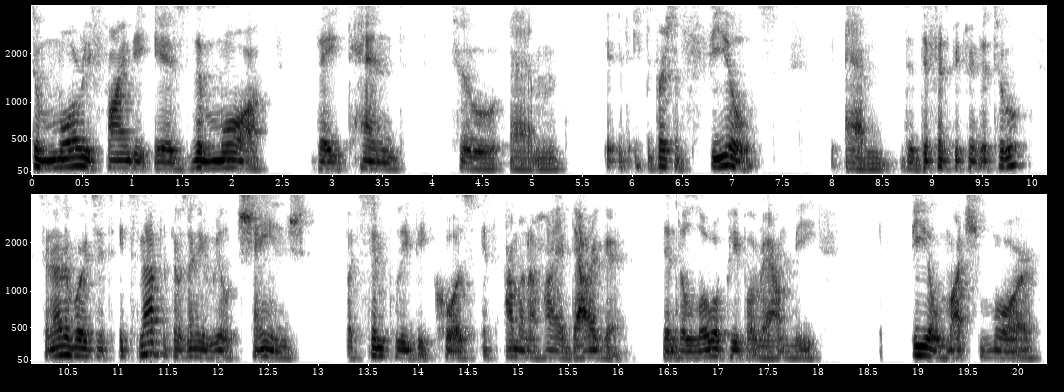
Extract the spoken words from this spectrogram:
the more refined he is, the more they tend to um, if the person feels um, the difference between the two. So in other words, it, it's not that there was any real change but simply because if I'm on a higher darga, then the lower people around me feel much more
